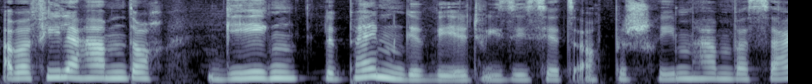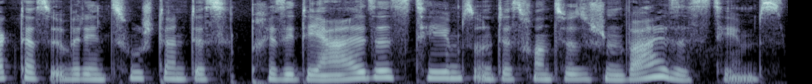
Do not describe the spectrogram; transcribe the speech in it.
Aber viele haben doch gegen Le Pen gewählt, wie Sie es jetzt auch beschrieben haben. Was sagt das über den Zustand des Präsidialsystems und des französischen Wahlsystems?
